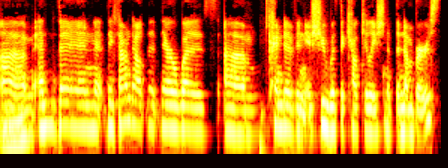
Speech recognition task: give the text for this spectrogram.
Um, and then they found out that there was um, kind of an issue with the calculation of the numbers.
